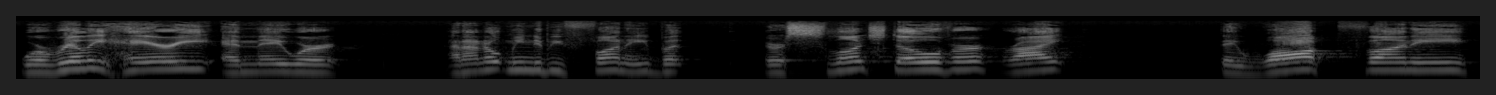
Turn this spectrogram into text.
were really hairy and they were, and I don't mean to be funny, but they were slunched over, right? They walked funny.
